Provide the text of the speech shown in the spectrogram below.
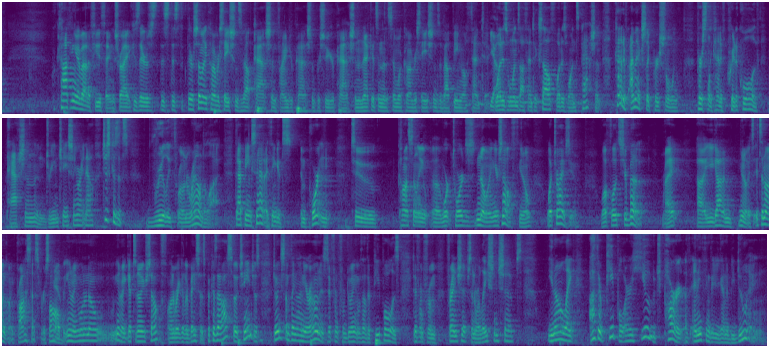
we're talking about a few things, right? Because there's this, this, there's so many conversations about passion, find your passion, pursue your passion, and that gets into the similar conversations about being authentic. Yeah. What is one's authentic self? What is one's passion? Kind of, I'm actually personally, personally kind of critical of passion and dream chasing right now, just because it's really thrown around a lot. That being said, I think it's important to constantly uh, work towards knowing yourself. You know, what drives you, what floats your boat, right? Uh, you got to, you know, it's, it's an ongoing process for us all. Yeah. But you know, you want to know, you know, you get to know yourself on a regular basis because that also changes. Doing something on your own is different from doing it with other people. Is different from friendships and relationships. You know, like other people are a huge part of anything that you're going to be doing.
